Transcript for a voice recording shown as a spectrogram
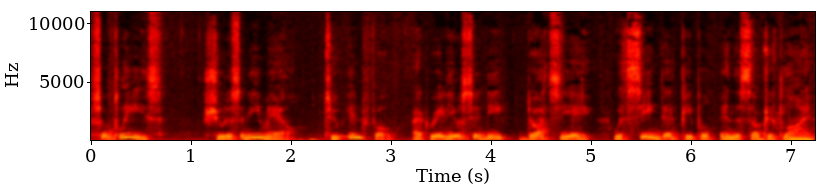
So please shoot us an email to info at radiosidney.ca with Seeing Dead People in the subject line.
